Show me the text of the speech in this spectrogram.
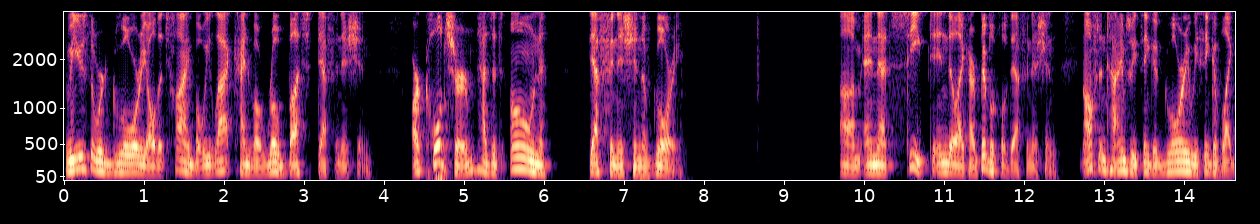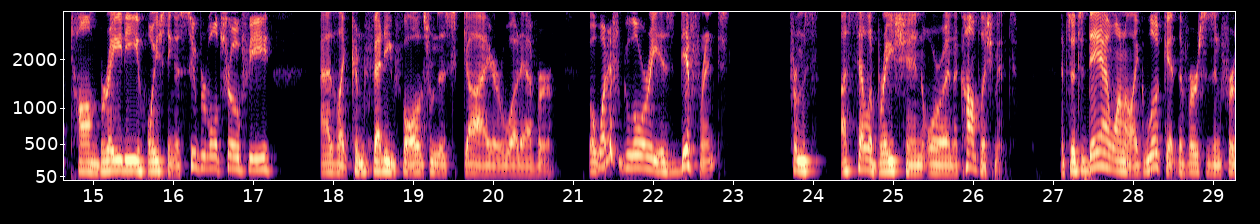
And we use the word glory all the time, but we lack kind of a robust definition. Our culture has its own definition of glory. Um, and that's seeped into like our biblical definition. And oftentimes we think of glory, we think of like Tom Brady hoisting a Super Bowl trophy as like confetti falls from the sky or whatever. But what if glory is different from a celebration or an accomplishment? And so today I want to like look at the verses in 1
